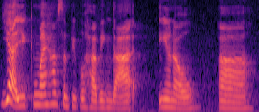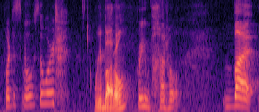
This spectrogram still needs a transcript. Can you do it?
yeah, you can, might have some people having that. You know, uh, what is what was the word? rebuttal. rebuttal. But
